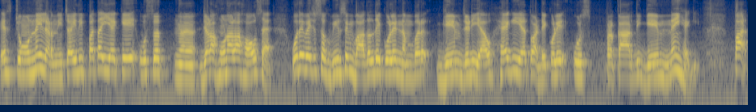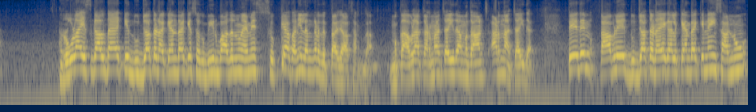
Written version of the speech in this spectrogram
ਇਸ ਚੋਣ ਨਹੀਂ ਲੜਨੀ ਚਾਹੀਦੀ। ਪਤਾ ਹੀ ਹੈ ਕਿ ਉਸ ਜਿਹੜਾ ਹੋਣ ਵਾਲਾ ਹਾਊਸ ਹੈ, ਉਹਦੇ ਵਿੱਚ ਸੁਖਬੀਰ ਸਿੰਘ ਬਾਦਲ ਦੇ ਕੋਲੇ ਨੰਬਰ ਗੇਮ ਜਿਹੜੀ ਆ, ਉਹ ਹੈਗੀ ਆ। ਤੁਹਾਡੇ ਕੋਲੇ ਉਸ ਪ੍ਰਕਾਰ ਦੀ ਗੇਮ ਨਹੀਂ ਹੈਗੀ। ਪਰ ਰੋਲਾ ਇਸ ਗੱਲ ਦਾ ਹੈ ਕਿ ਦੂਜਾ ਧੜਾ ਕਹਿੰਦਾ ਕਿ ਸੁਖਬੀਰ ਬਾਦਲ ਨੂੰ ਐਵੇਂ ਸੁੱਕਿਆ ਤਾਂ ਨਹੀਂ ਲੰਘਣ ਦਿੱਤਾ ਜਾ ਸਕਦਾ। ਮੁਕਾਬਲਾ ਕਰਨਾ ਚਾਹੀਦਾ, ਮੈਦਾਨ 'ਚ ਅੜਨਾ ਚਾਹੀਦਾ ਤੇ ਇਹਦੇ ਮੁਕਾਬਲੇ ਦੂਜਾ ਧੜਾ ਇਹ ਗੱਲ ਕਹਿੰਦਾ ਕਿ ਨਹੀਂ, ਸਾਨੂੰ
